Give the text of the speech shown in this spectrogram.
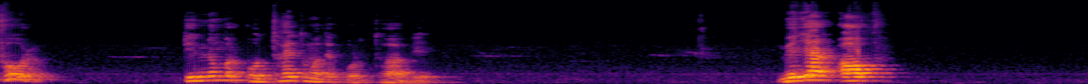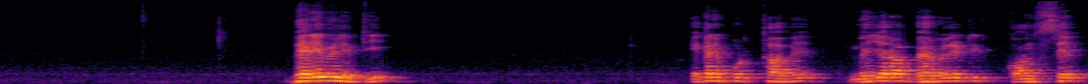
ফোর তিন নম্বর অধ্যায় তোমাদের পড়তে হবে। মেজার অফ ভ্যারিয়েবিলিটি এখানে পড়তে হবে। মেজার অফ ভ্যারিয়েবিলিটির concept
